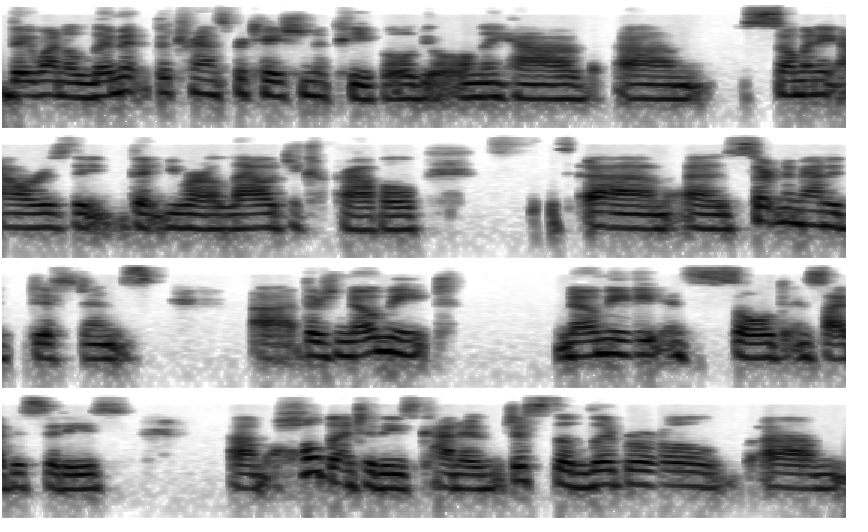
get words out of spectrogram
they want to limit the transportation of people. You'll only have um, so many hours that, that you are allowed to travel, um, a certain amount of distance. Uh, there's no meat, no meat is sold inside the cities. um, a whole bunch of these kind of just the liberal um,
